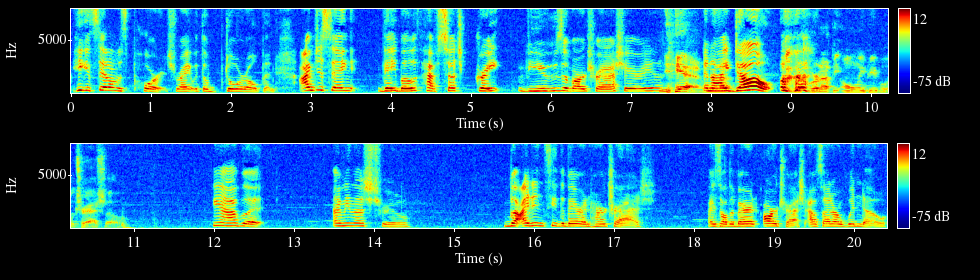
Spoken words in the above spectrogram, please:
he could stand on his porch, right, with the door open. I'm just saying they both have such great views of our trash area, Yeah. and I not- don't. we're, we're not the only people with trash, though. yeah, but I mean that's true. But I didn't see the bear in her trash. I saw the bear in our trash outside our window.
